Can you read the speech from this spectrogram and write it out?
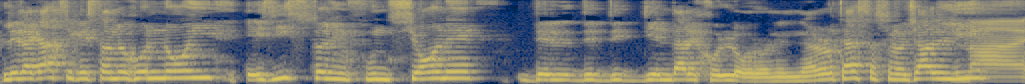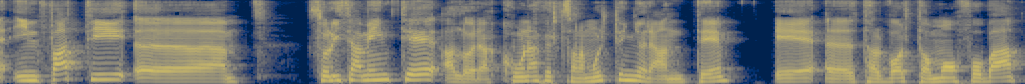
le ragazze che stanno con noi esistono in funzione del- de- de- di andare con loro. Nella loro testa sono già lì. Ma infatti, eh, solitamente, allora, con una persona molto ignorante e eh, talvolta omofoba,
